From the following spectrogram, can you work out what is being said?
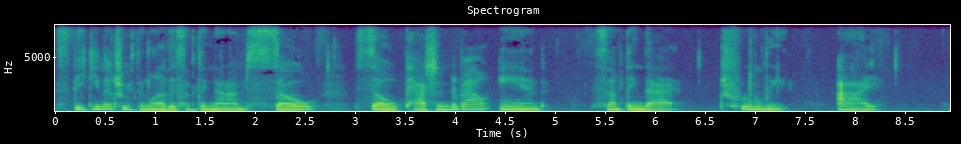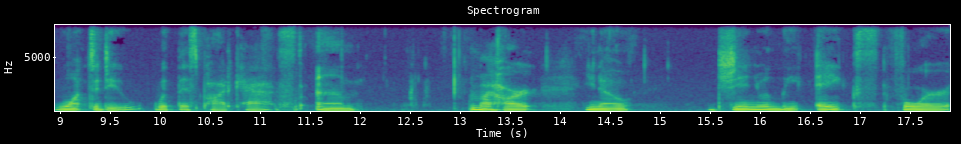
speaking the truth in love is something that I'm so, so passionate about and something that truly I want to do with this podcast. Um, my heart, you know, genuinely aches for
